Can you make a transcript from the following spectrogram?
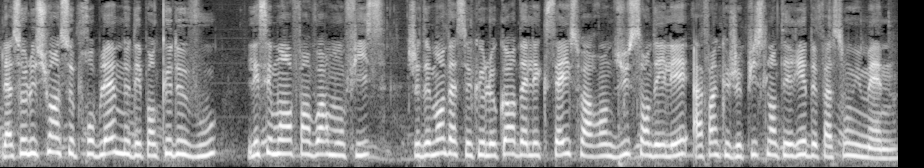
La solution à ce problème ne dépend que de vous. Laissez-moi enfin voir mon fils. Je demande à ce que le corps d'Alexei soit rendu sans délai afin que je puisse l'enterrer de façon humaine.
